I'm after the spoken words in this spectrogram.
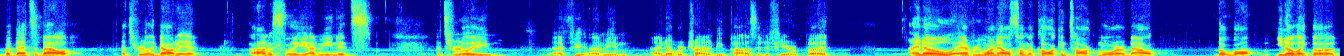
but that's about that's really about it. Honestly, I mean, it's it's really. I feel. I mean, I know we're trying to be positive here, but I know everyone else on the call can talk more about the long. You know, like the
